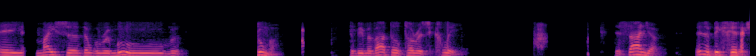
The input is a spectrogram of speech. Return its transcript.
a maisa that will remove tuma to be mevatel Torah's kli. The sanya, this is a big chiddush.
